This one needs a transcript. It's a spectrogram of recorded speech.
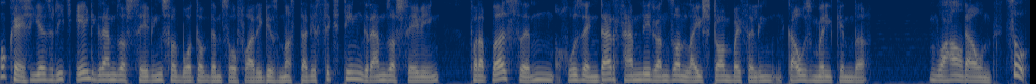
Okay. She has reached 8 grams of savings for both of them so far. It is not, that is 16 grams of saving for a person whose entire family runs on livestock by selling cow's milk in the Wow. town. So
